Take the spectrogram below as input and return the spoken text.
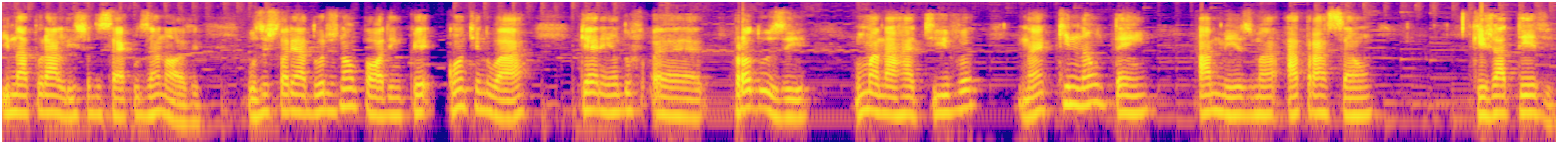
e naturalista do século XIX os historiadores não podem continuar querendo é, produzir uma narrativa né, que não tem a mesma atração que já teve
